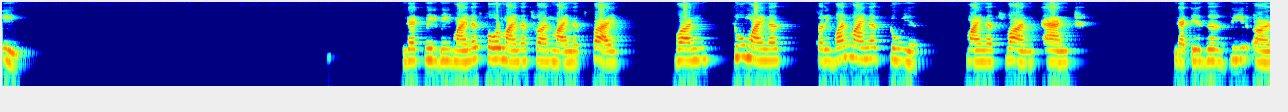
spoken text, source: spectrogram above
a. That will be minus 4 minus 1 minus 5 1 2 minus sorry 1 minus 2 is minus 1 and that is a 0 uh,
